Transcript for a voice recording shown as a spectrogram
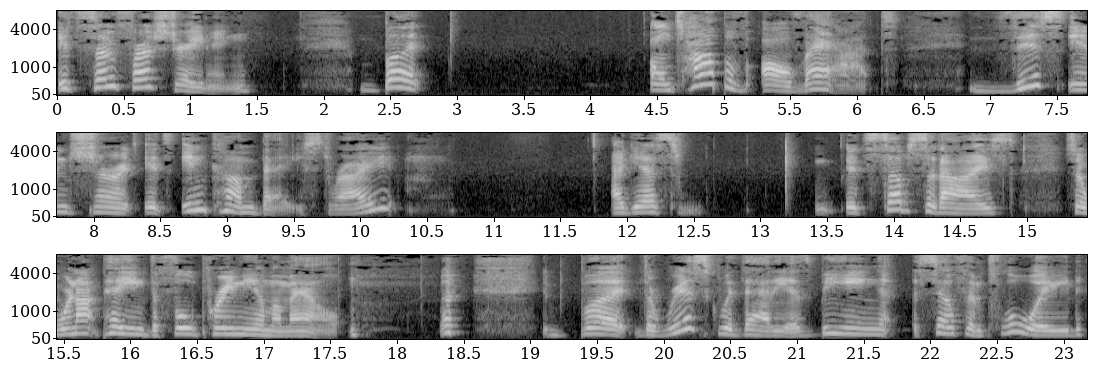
It's so frustrating. But on top of all that, this insurance, it's income based, right? I guess it's subsidized, so we're not paying the full premium amount. But the risk with that is being self-employed,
